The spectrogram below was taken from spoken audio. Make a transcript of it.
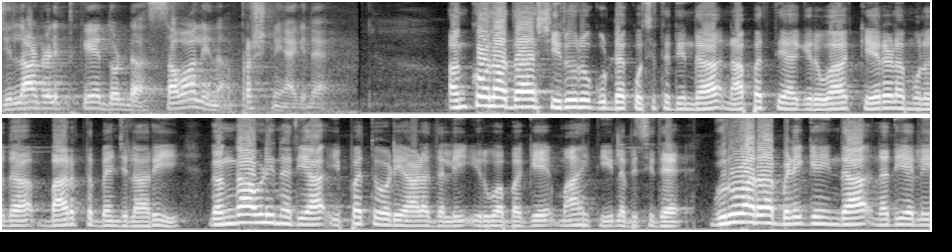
ಜಿಲ್ಲಾಡಳಿತಕ್ಕೆ ದೊಡ್ಡ ಸವಾಲಿನ ಪ್ರಶ್ನೆಯಾಗಿದೆ. ಅಂಕೋಲಾದ ಶಿರೂರು ಗುಡ್ಡ ಕುಸಿತದಿಂದ ನಾಪತ್ತೆಯಾಗಿರುವ ಕೇರಳ ಮೂಲದ ಭಾರತ್ ಬೆಂಜ್ ಲಾರಿ ಗಂಗಾವಳಿ ನದಿಯ ಇಪ್ಪತ್ತು ಅಡಿ ಆಳದಲ್ಲಿ ಇರುವ ಬಗ್ಗೆ ಮಾಹಿತಿ ಲಭಿಸಿದೆ. ಗುರುವಾರ ಬೆಳಿಗ್ಗೆಯಿಂದ ನದಿಯಲ್ಲಿ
